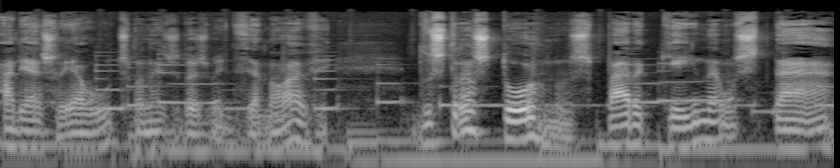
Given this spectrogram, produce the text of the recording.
aliás, foi a última, né, de 2019, dos transtornos para quem não está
